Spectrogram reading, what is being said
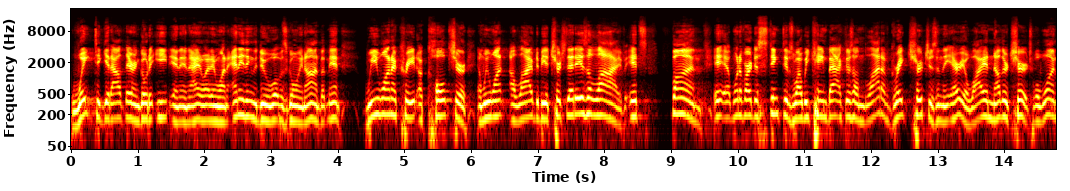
wait to get out there and go to eat and, and I, didn't want anything to do with what was going on. But man, we want to create a culture and we want Alive to be a church that is alive. It's fun. It, one of our distinctives why we came back, there's a lot of great churches in the area. Why another church? Well, one,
